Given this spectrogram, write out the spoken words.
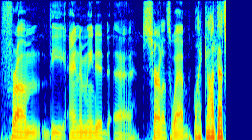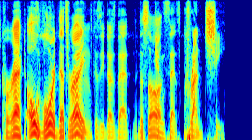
from the animated uh, Charlotte's Web. My God, that's correct. Oh Lord, that's right. because he does that. The song. It says crunchy.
